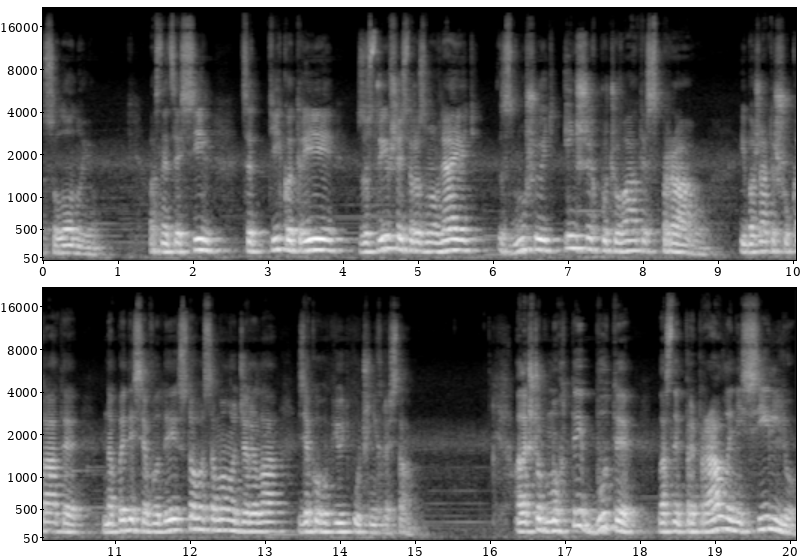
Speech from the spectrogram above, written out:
солоною? Власне, це сіль, це ті, котрі, зустрівшись, розмовляють, змушують інших почувати справу і бажати шукати, напитися води з того самого джерела, з якого п'ють учні Христа. Але щоб могти бути власне, приправлені сіллю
